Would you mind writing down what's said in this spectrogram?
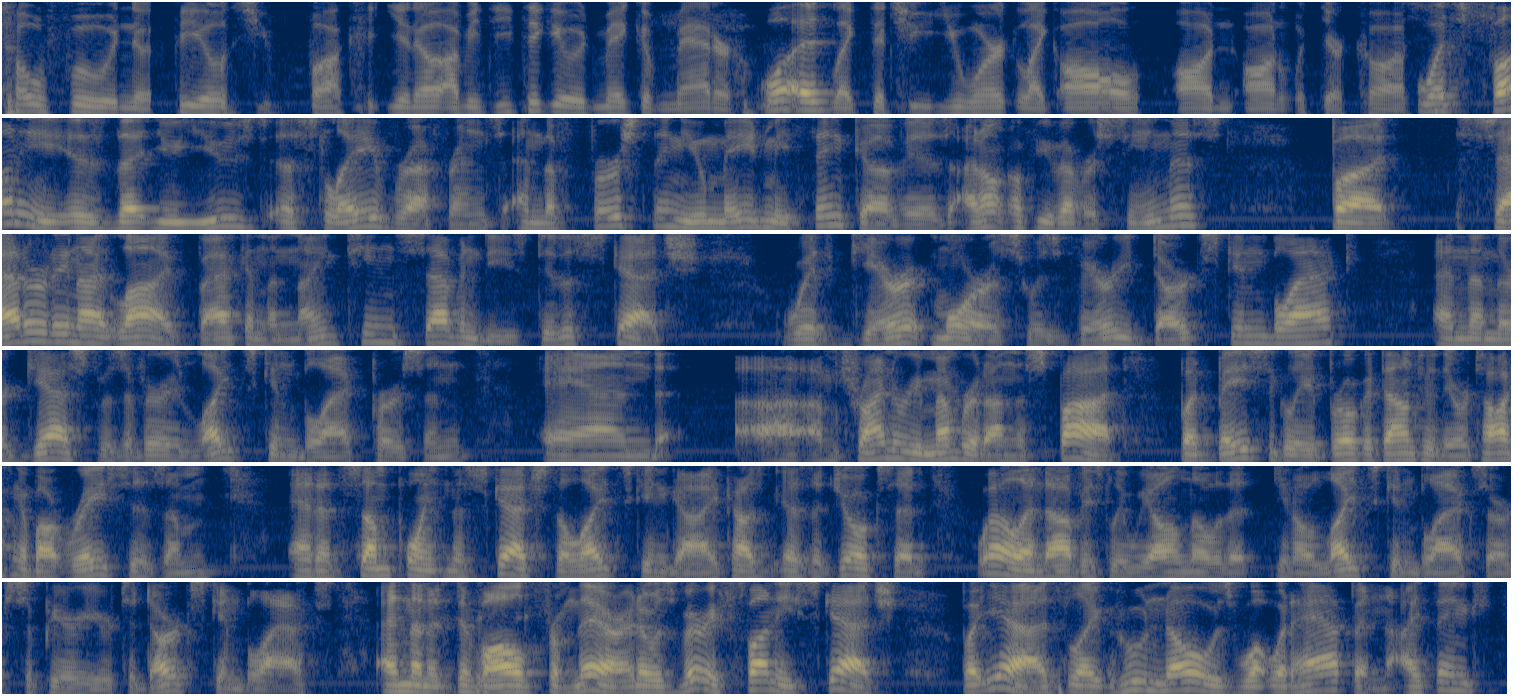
tofu in the fields. You fuck. You know. I mean, do you think it would make it matter? Well, it, Like that you you weren't like all on on with their cause. What's funny is that you used a slave reference, and the first thing you made me think of is I don't know if you've ever seen this, but Saturday Night Live back in the 1970s did a sketch with Garrett Morris, who was very dark skinned black, and then their guest was a very light skinned black person. And uh, I'm trying to remember it on the spot, but basically it broke it down to they were talking about racism. And at some point in the sketch, the light skinned guy, as a joke, said, Well, and obviously we all know that, you know, light skinned blacks are superior to dark skinned blacks. And then it devolved from there. And it was a very funny sketch. But yeah, it's like, who knows what would happen? I think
